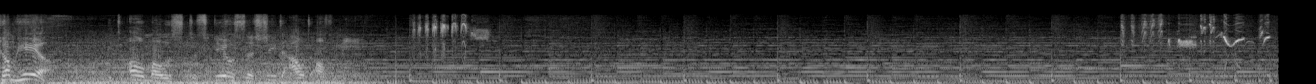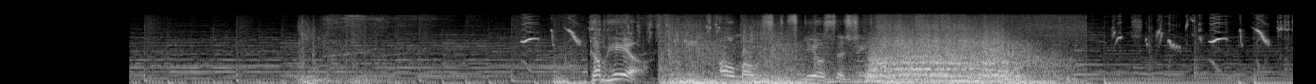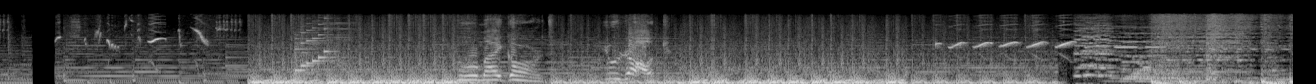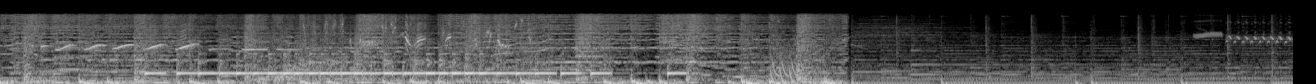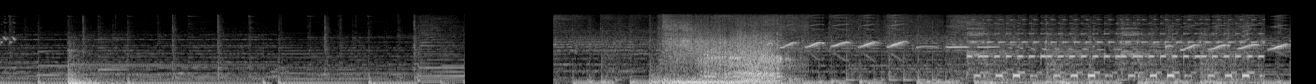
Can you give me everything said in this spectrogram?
Come here. It almost scares the shit out of me. Come here. Almost scares the shit Oh my god, you rock! thank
